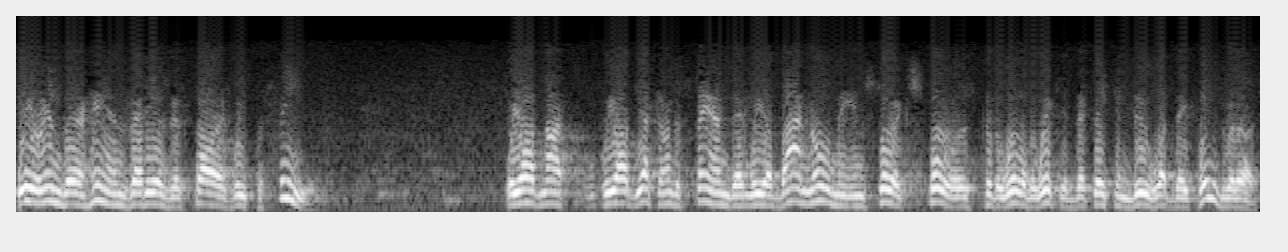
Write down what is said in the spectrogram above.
we are in their hands, that is, as far as we perceive we ought not, we ought yet to understand that we are by no means so exposed to the will of the wicked that they can do what they please with us.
